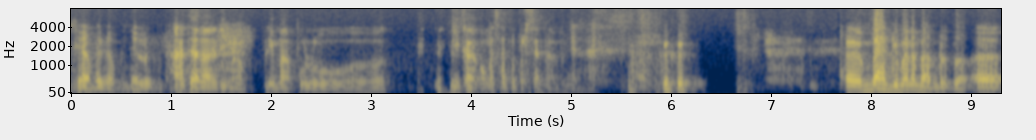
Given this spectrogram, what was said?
Siapa yang nggak punya Lundstram? Ada lah lima lima puluh tiga koma satu persen nggak punya. uh, Mbah gimana Mbah menurut lo? Uh,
